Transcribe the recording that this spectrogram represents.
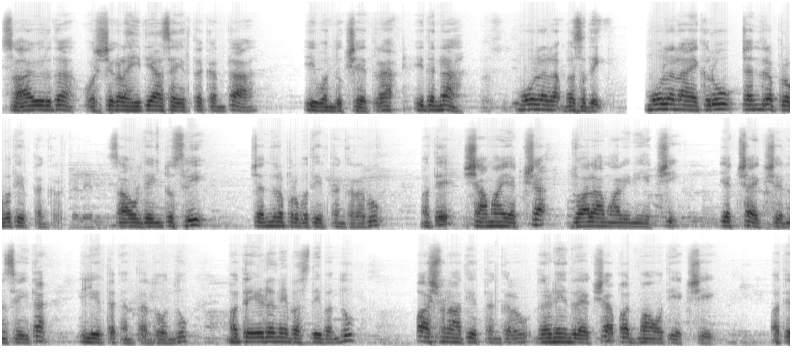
ಸಾವಿರದ ವರ್ಷಗಳ ಇತಿಹಾಸ ಇರ್ತಕ್ಕಂಥ ಈ ಒಂದು ಕ್ಷೇತ್ರ. ಇದನ್ನ ಮೂಲ ಬಸದಿ. ಮೂಲ ನಾಯಕರು ಚಂದ್ರಪ್ರಭ ತೀರ್ಥಂಕರ. ಸಾವಿರದ ಎಂಟು ಶ್ರೀ ಚಂದ್ರಪ್ರಭ ತೀರ್ಥಂಕರರು. ಮತ್ತು ಶ್ಯಾಮ ಯಕ್ಷ ಜ್ವಾಲಾಮಾಲಿನಿ ಯಕ್ಷಿ. ಯಕ್ಷ ಯಕ್ಷನ ಸಹಿತ ಇಲ್ಲಿರ್ತಕ್ಕಂಥದ್ದು ಒಂದು. ಮತ್ತು ಎರಡನೇ ಬಸದಿ ಬಂದು ಪಾರ್ಶ್ವನಾಥ ತೀರ್ಥಂಕರು, ಧರಣೇಂದ್ರ ಯಕ್ಷ, ಪದ್ಮಾವತಿ ಯಕ್ಷಿ, ಮತ್ತು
